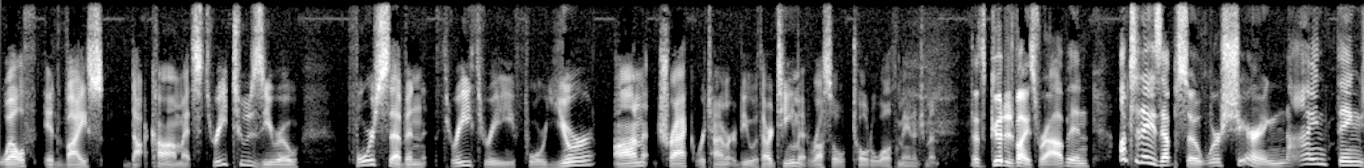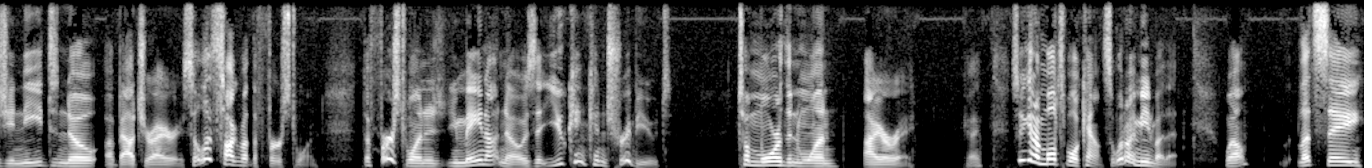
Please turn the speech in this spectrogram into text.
totalwealthadvice.com. That's 320 4733 for your on track retirement review with our team at Russell Total Wealth Management. That's good advice, Rob. And on today's episode, we're sharing nine things you need to know about your IRA. So let's talk about the first one. The first one is you may not know is that you can contribute to more than one IRA. Okay. So you can have multiple accounts. So what do I mean by that? Well, let's say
